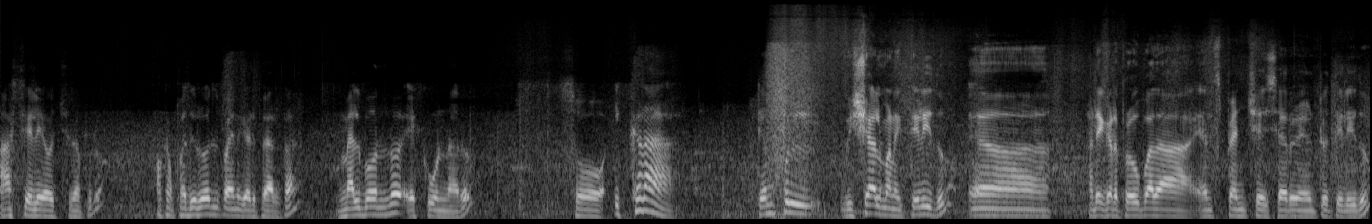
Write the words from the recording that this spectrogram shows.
ఆస్ట్రేలియా వచ్చినప్పుడు ఒక పది రోజుల పైన గడిపారట. మెల్బోర్న్లో ఎక్కువ ఉన్నారు. సో ఇక్కడ టెంపుల్ విషయాలు మనకు తెలీదు. అంటే ఇక్కడ ప్రభుపాద ఎంత స్పెండ్ చేశారు ఏంటో తెలీదు.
